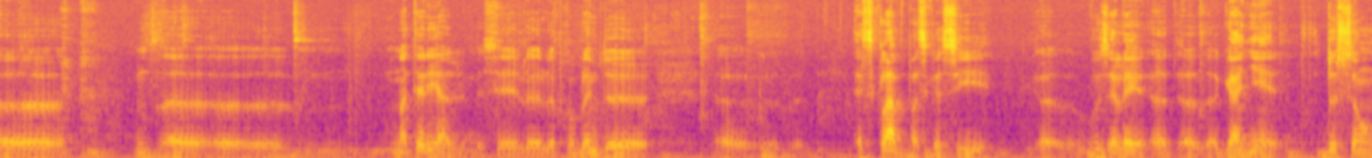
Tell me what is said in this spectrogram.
euh, euh, euh, matériel. C'est le, le problème de euh, esclaves, parce que si euh, vous allez euh, gagner 200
